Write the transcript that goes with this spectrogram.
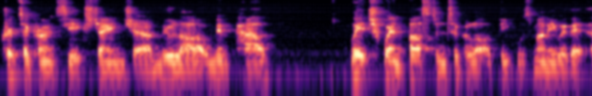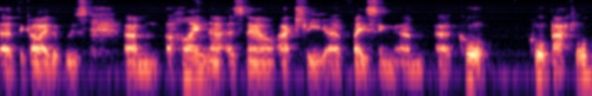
cryptocurrency exchange uh, Moolah or MintPal which went bust and took a lot of people's money with it. Uh, the guy that was um, behind that is now actually uh, facing um, a court court battle,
